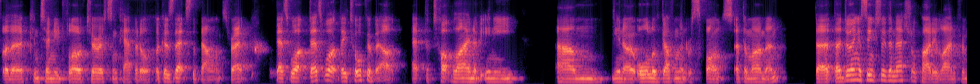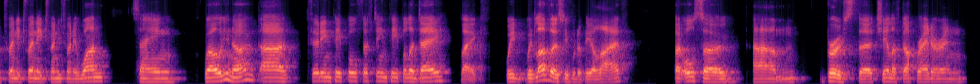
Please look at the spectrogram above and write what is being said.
for the continued flow of tourists and capital? Because that's the balance, right? That's what that's what they talk about at the top line of any, um, you know, all of government response at the moment. That they're doing essentially the National Party line from 2020, 2021, saying, well, you know, uh, 13 people, 15 people a day, like we'd, we'd love those people to be alive. But also, um, Bruce, the chairlift operator in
